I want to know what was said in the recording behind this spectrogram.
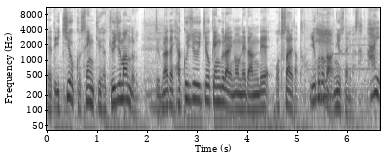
えー、と1億1990万ドルっていう大体111億円ぐらいの値段で落とされたということがニュースになりました。えー、はい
